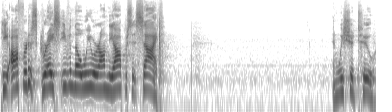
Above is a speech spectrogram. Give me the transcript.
He offered us grace even though we were on the opposite side. And we should too.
